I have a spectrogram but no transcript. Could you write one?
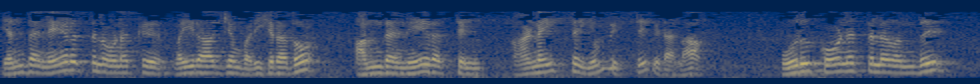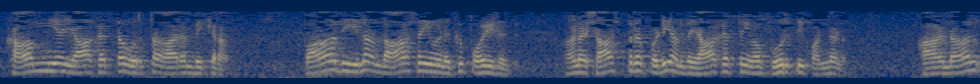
எந்த நேரத்தில் உனக்கு வைராகியம் வருகிறதோ அந்த நேரத்தில் அனைத்தையும் விட்டு விடலாம். ஒரு கோணத்துல வந்து காமிய யாகத்தை ஒருத்தன் ஆரம்பிக்கிறான். பாதியில அந்த ஆசை இவனுக்கு போயிடுது. ஆனா சாஸ்திரப்படி அந்த யாகத்தை இவன் பூர்த்தி பண்ணணும். ஆனால்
